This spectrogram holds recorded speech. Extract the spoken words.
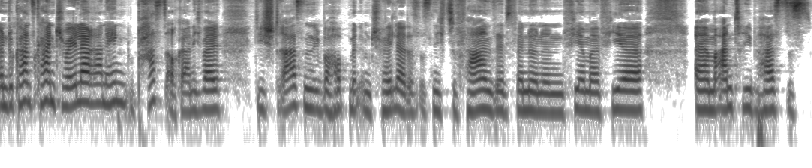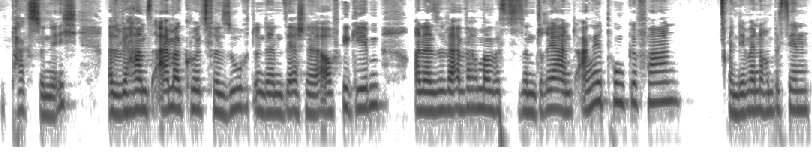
Und du kannst keinen Trailer ranhängen, passt auch gar nicht, weil die Straßen überhaupt mit einem Trailer, das ist nicht zu fahren. Selbst wenn du einen 4x4 ähm, Antrieb hast, das packst du nicht. Also wir haben es einmal kurz versucht und dann sehr schnell aufgegeben. Und dann sind wir einfach immer bis zu so einem Dreh- und Angelpunkt gefahren an dem wir noch ein bisschen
